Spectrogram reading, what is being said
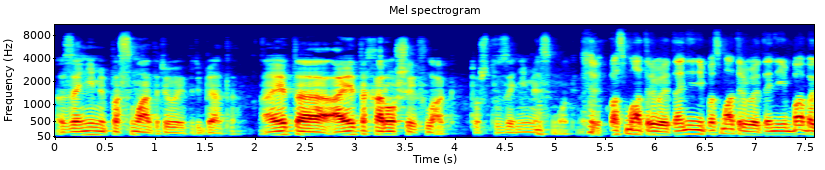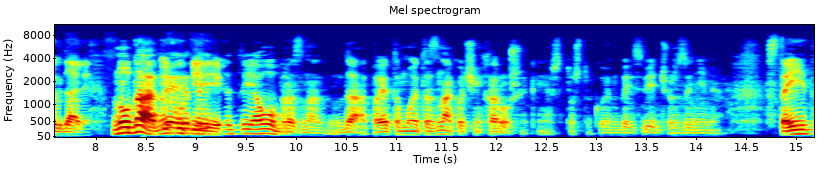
за ними посматривает, ребята. А это, а это хороший флаг, то, что за ними смотрят. Посматривает. Они не посматривают, они им бабок дали. Ну да, ну это, их. это я образно, да, поэтому это знак очень хороший, конечно, то, что Coinbase Ventures за ними стоит,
